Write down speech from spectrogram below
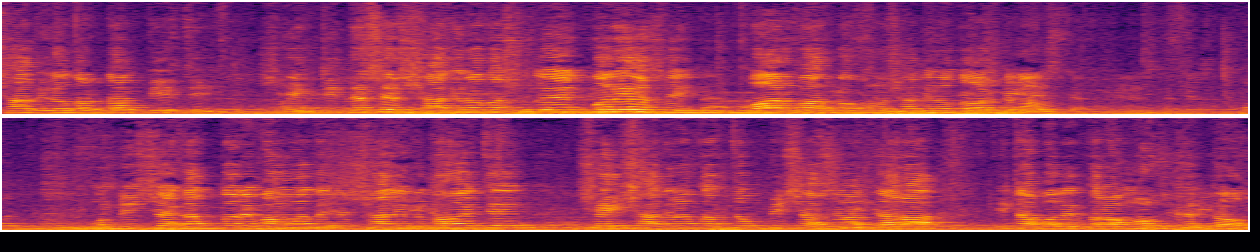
স্বাধীনতার ডাক দিয়েছে। একটি দেশের স্বাধীনতা শুধু একবারে আসে, বারবার কখনো স্বাধীনতা আসে না। উনিশশো একাত্তরে বাংলাদেশের স্বাধীনতা হয়েছে, সেই স্বাধীনতা চব্বিশে আসে যারা এটা বলে তারা মূর্খের দল।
